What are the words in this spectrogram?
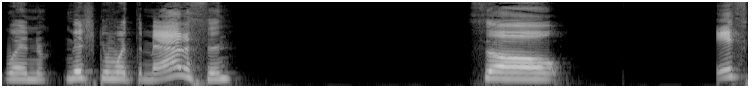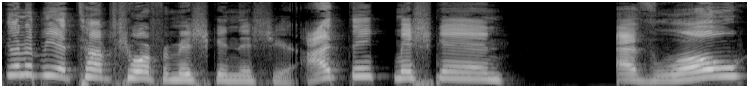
when Michigan went to Madison. So it's gonna be a tough chore for Michigan this year. I think Michigan as low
